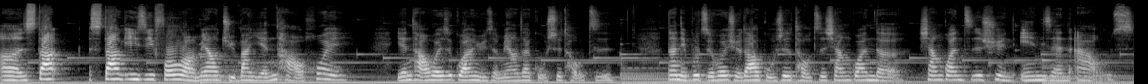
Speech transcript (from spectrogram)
嗯，Stock Stock Easy Forum 要举办研讨会，研讨会是关于怎么样在股市投资。那你不只会学到股市投资相关的相关资讯 ins and outs，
